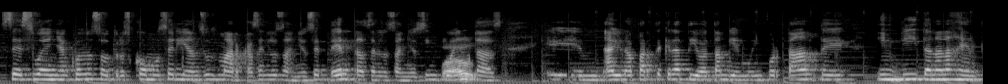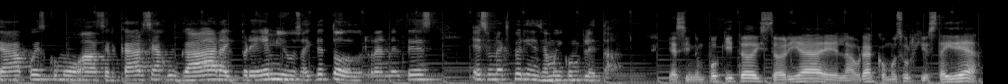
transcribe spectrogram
se sueñan con nosotros cómo serían sus marcas en los años 70, en los años 50. Em, hay una parte creativa también muy importante, invitan a la gente a pues como a acercarse, a jugar, hay premios, hay de todo, realmente es, es una experiencia muy completa. Y haciendo un poquito de historia, eh, Laura, ¿cómo surgió esta idea?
